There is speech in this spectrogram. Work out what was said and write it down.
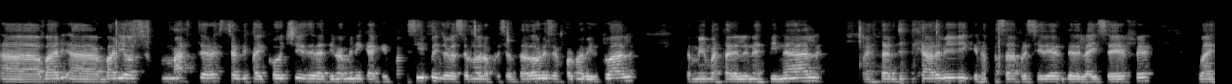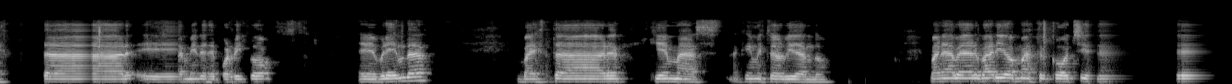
a, a, varios Master Certified Coaches de Latinoamérica que participen. Yo voy a ser uno de los presentadores en forma virtual. También va a estar Elena Espinal, va a estar Jack Harvey, que es la pasada presidente de la ICF, va a estar eh, también desde Puerto Rico eh, Brenda, va a estar, ¿quién más? ¿A quién me estoy olvidando? Van a haber varios Master Coaches de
